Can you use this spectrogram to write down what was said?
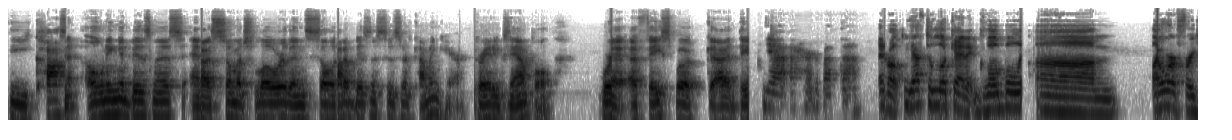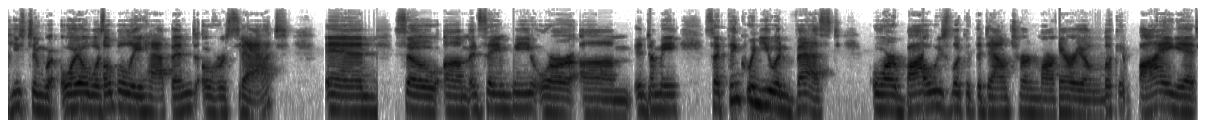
The cost of owning a business and uh, so much lower than still a lot of businesses are coming here. Great example. We're a Facebook. Uh, yeah, I heard about that. You have to look at it globally. Um, lower for Houston, where oil was globally happened over that. And so, um, and same me or um, me. So I think when you invest or buy, always look at the downturn market area. Look at buying it.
